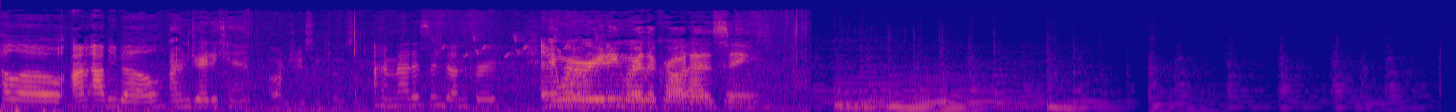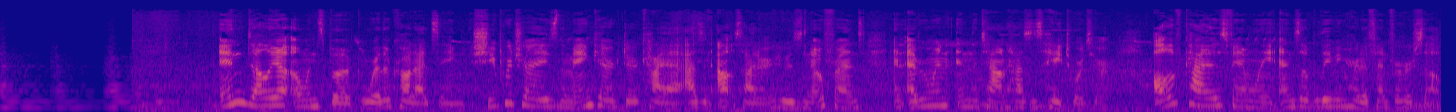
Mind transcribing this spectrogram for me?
Hello, I'm Abby Bell. I'm Jada Kent. I'm Jason Pinson. I'm Madison Dunford. And, we're reading Where the Crawdads Sing. In Delia Owens' book, Where the Crawdads Sing, she portrays the main character, Kya, as an outsider who has no friends and everyone in the town has this hate towards her. All of Kya's family ends up leaving her to fend for herself.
